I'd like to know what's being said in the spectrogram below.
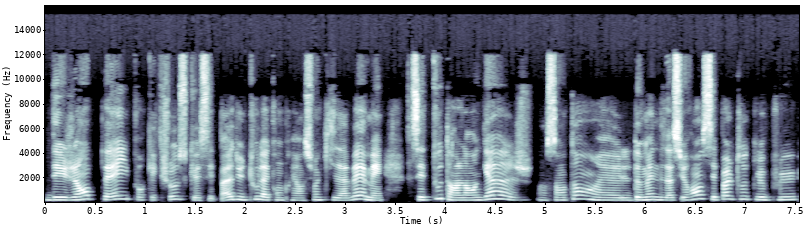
des gens payent pour quelque chose que c'est pas du tout la compréhension qu'ils avaient, mais c'est tout un langage. S'entend, euh, le domaine des assurances, c'est pas le truc le plus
